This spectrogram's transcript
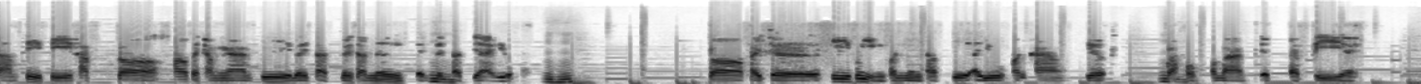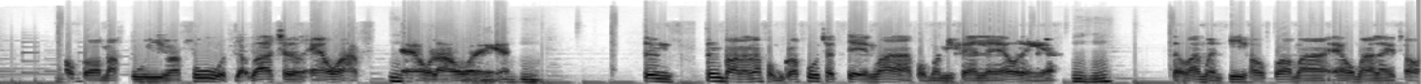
สามสี่ปีครับ ก็เข้าไปทำงานที่บริษัทบริษัทหนึ่งเป็นบริษัทใหญ่อยู่อือฮึก็ไปเจอที่ผู้หญิงคนหนึ่งครับ ที่อายุค่อนข้างเยอะกว่าผมประมาณเจ็ดแปดปีเลยเขาก็มาคุยมาพูดแบบว่าเชิงแอลอะครับอืมแอลเราอะไรอย่างเงี้ย อืมซึ่งซึ่งตอนนั้นนะผมก็พูดชัดเจนว่าผมมันมีแฟนแล้วอะไรอย่างเงี้ย อือฮึ แต่ว่าเหมือนที่เขาก็มาแอลมาอะไรต่อ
